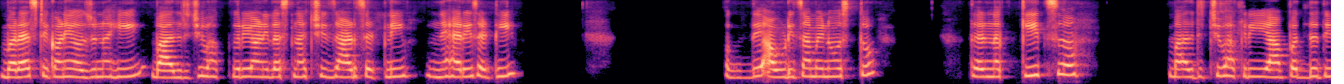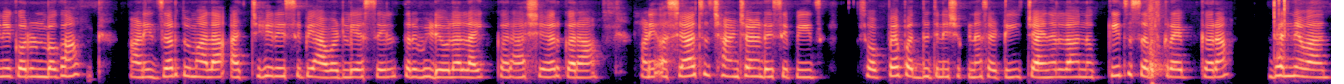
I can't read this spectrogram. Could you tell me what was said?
बऱ्याच ठिकाणी अजूनही बाजरीची भाकरी आणि लसणाची जाड चटणी न्याहारीसाठी अगदी आवडीचा मेनू असतो. तर नक्कीच बाजरीची भाकरी या पद्धतीने करून बघा. आणि जर तुम्हाला आजची ही रेसिपी आवडली असेल तर व्हिडिओला लाईक करा शेअर करा आणि अशाच छान छान रेसिपीज सोप्या पद्धतीने शिकण्यासाठी चॅनलला नक्कीच सबस्क्राईब करा. धन्यवाद.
